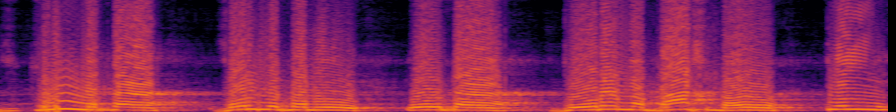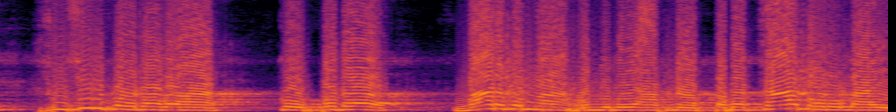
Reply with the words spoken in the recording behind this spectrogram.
जुन नेता जहिले पनि एउटा डेरामा बास भयो त्यही सुशील कोइरालाको पद मार्गमा हामीले आफ्ना पदचारहरूलाई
